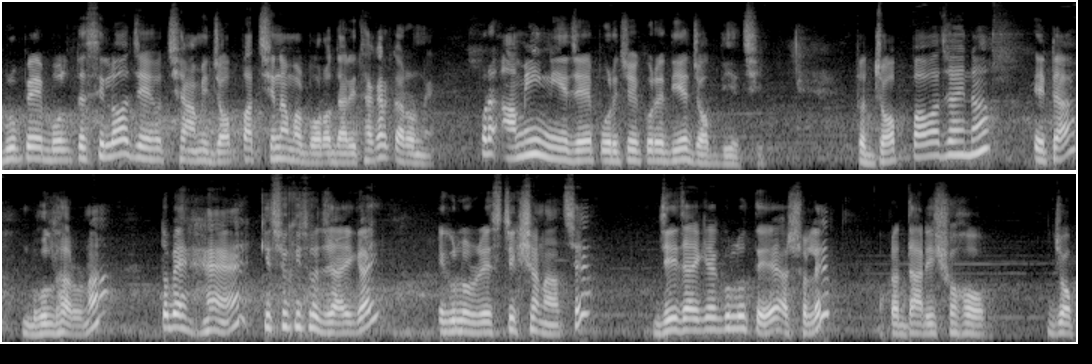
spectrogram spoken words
গ্রুপে বলতেছিল যে হচ্ছে, আমি জব পাচ্ছি না, আমার বড় দাড়ি থাকার কারণে। পরে আমি নিয়ে যেয়ে পরিচয় করে দিয়ে জব দিয়েছি। তো জব পাওয়া যায় না, এটা ভুল ধারণা। তবে হ্যাঁ কিছু কিছু জায়গায় এগুলো রেস্ট্রিকশন আছে। যে জায়গাগুলোতে আসলে আপনার দাড়ি সহ জব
